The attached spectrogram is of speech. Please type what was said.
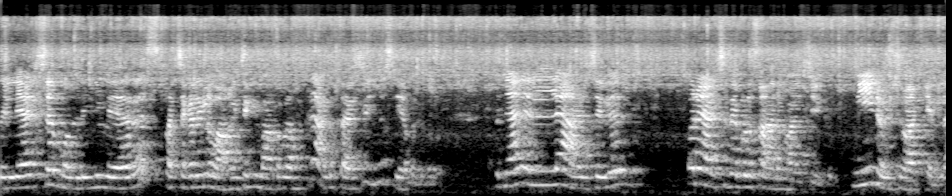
വെള്ളിയാഴ്ച ഇനി വേറെ പച്ചക്കറികൾ വാങ്ങിച്ചെങ്കിൽ മാത്രമേ നമുക്ക് അടുത്ത ആഴ്ച യൂസ് ചെയ്യാൻ പറ്റുള്ളൂ. അപ്പം ഞാൻ എല്ലാ ആഴ്ചയിലും ഒരാഴ്ചത്തേക്കുള്ള സാധനം വാങ്ങിച്ചേക്കും. മീൻ ഒഴിച്ച് ബാക്കിയല്ല.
